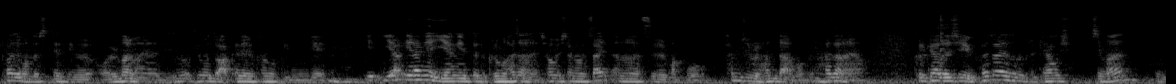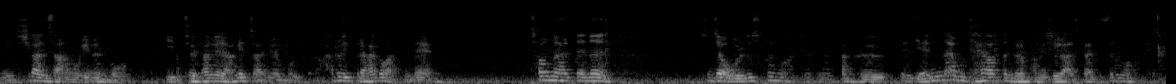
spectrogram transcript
프로젝트 understanding을 얼마나 많이 하는지 보면 또 academic 한 것도 있는 게 음. 1, 1학년, 2학년 때도 그런 거 하잖아요. 처음에 시작하면 site analysis를 막뭐 3주를 한다 뭐 음. 하잖아요. 그렇게 하듯이 회사에서도 그렇게 하고 싶지만 시간상 우리는 음. 뭐 이틀, 3일에 하겠지 아니면 뭐 하루 이틀에 할것 같은데 처음에 할 때는 진짜 old school인 것 같아요. 그냥 딱 그 옛날부터 해왔던 그런 방식을 아직까지 쓰는 것 같아요.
